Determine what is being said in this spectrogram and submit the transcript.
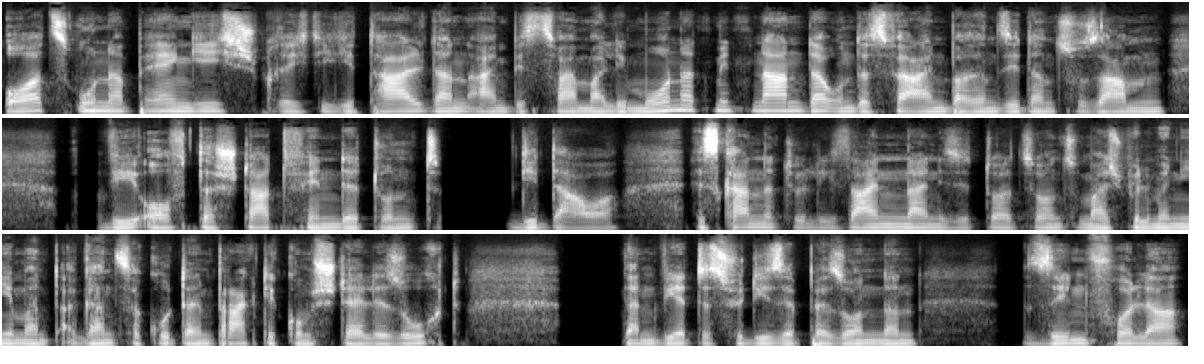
ortsunabhängig, sprich digital, dann ein bis zweimal im Monat miteinander und das vereinbaren sie dann zusammen, wie oft das stattfindet und die Dauer. Es kann natürlich sein in einer Situation, zum Beispiel, wenn jemand ganz akut eine Praktikumsstelle sucht, dann wird es für diese Person dann sinnvoller,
